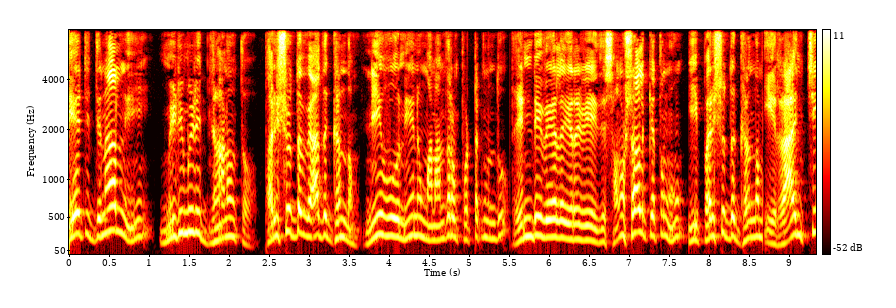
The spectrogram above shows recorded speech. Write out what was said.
నేటి దినాల్ని మిడిమిడి జ్ఞానంతో పరిశుద్ధ వేద గ్రంథం నీవు నేను మనందరం పుట్టక ముందు రెండు వేల ఇరవై ఐదు సంవత్సరాల క్రితం ఈ పరిశుద్ధ గ్రంథం ఈ రాయించి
